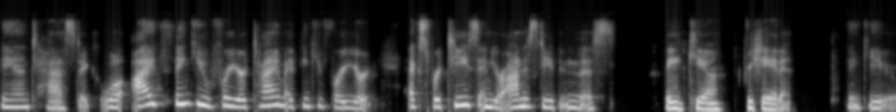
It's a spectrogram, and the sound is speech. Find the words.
Fantastic. Well, I thank you for your time. I thank you for your expertise and your honesty in this. Thank you. Appreciate it. Thank you.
